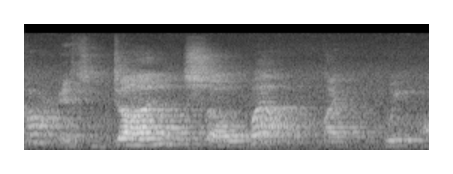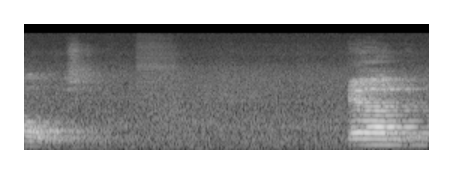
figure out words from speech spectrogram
car. It's done so well, like we always do. And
